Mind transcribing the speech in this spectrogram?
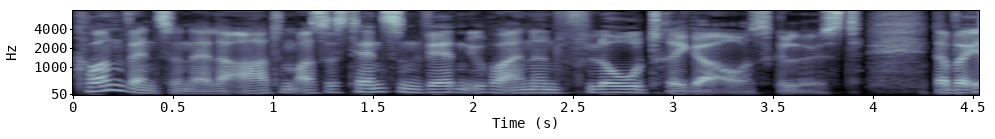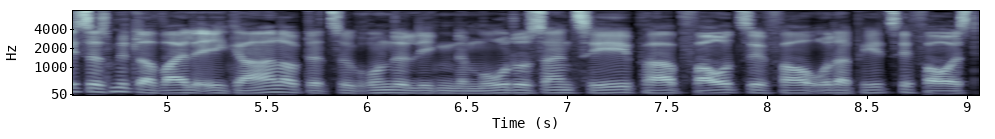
Konventionelle Atemassistenzen werden über einen Flow-Trigger ausgelöst. Dabei ist es mittlerweile egal, ob der zugrunde liegende Modus ein CPAP, VCV oder PCV ist.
